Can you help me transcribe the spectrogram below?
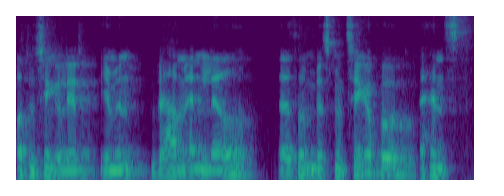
Og du tænker lidt, jamen, hvad har manden lavet? Altså, hvis man tænker på, at hans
